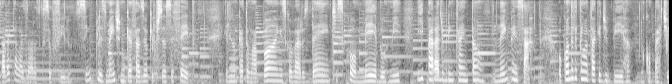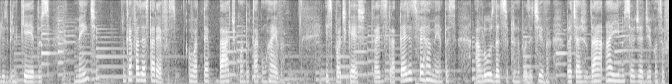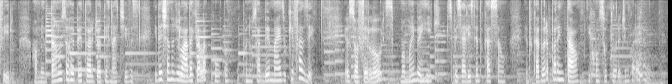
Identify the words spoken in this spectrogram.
Sabe aquelas horas que seu filho simplesmente não quer fazer o que precisa ser feito? Ele não quer tomar banho, escovar os dentes, comer, dormir e parar de brincar então? Nem pensar. Ou quando ele tem um ataque de birra, não compartilha os brinquedos, mente, não quer fazer as tarefas, ou até bate quando está com raiva? Esse podcast traz estratégias e ferramentas à luz da disciplina positiva para te ajudar a ir no seu dia a dia com seu filho, aumentando o seu repertório de alternativas e deixando de lado aquela culpa por não saber mais o que fazer. Eu sou a Fê Loures, mamãe do Henrique, especialista em educação, educadora parental e consultora de encorajamento.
